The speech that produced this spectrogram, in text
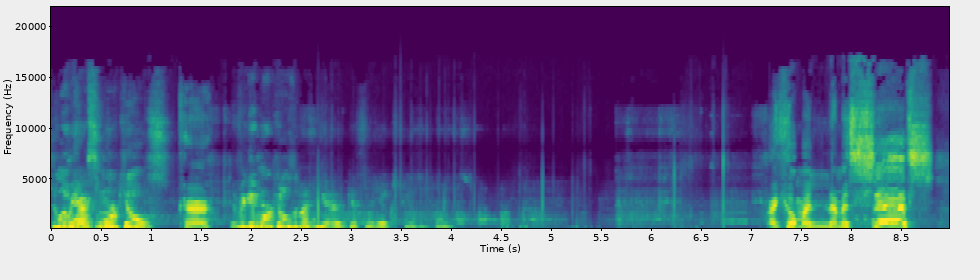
Dude, let me have some more kills. Okay. If I get more kills, then I can get, uh, get some XP and points. I killed my nemesis.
